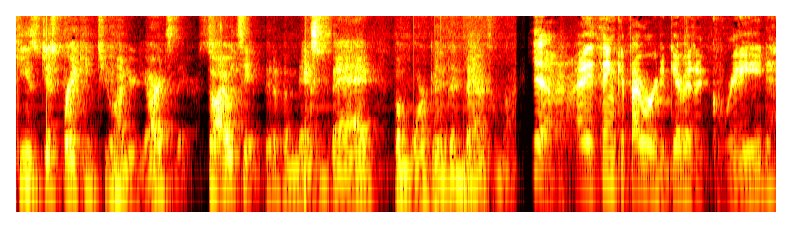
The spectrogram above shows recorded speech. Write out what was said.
he's just breaking 200 yards there. So I would say a bit of a mixed bag, but more good than bad from Rodgers. Yeah, I think if I were to give it a grade,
